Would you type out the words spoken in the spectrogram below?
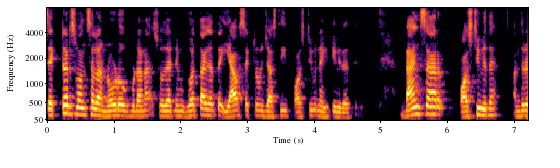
ಸೆಕ್ಟರ್ಸ್ ಒಂದ್ಸಲ ನೋಡೋಗ್ಬಿಡೋಣ ಸೊ ದಟ್ ನಿಮ್ಗೆ ಗೊತ್ತಾಗುತ್ತೆ ಯಾವ ಸೆಕ್ಟರ್ ಜಾಸ್ತಿ ಪಾಸಿಟಿವ್ ನೆಗೆಟಿವ್ ಇದೆ ಅಂತೇಳಿ. ಬ್ಯಾಂಕ್ಸ್ ಆರ್ ಪಾಸಿಟಿವ್ ಇದೆ. ಅಂದರೆ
